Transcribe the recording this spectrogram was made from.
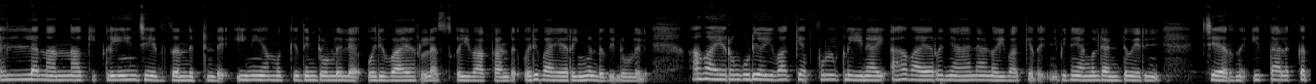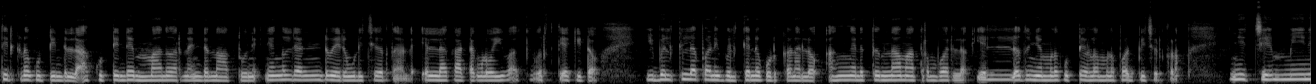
എല്ലാം നന്നാക്കി ക്ലീൻ ചെയ്ത് തന്നിട്ടുണ്ട്. ഇനി നമുക്ക് ഇതിന്റെ ഉള്ളിൽ ഒരു വയർലെസ് ഒഴിവാക്കാണ്ട് ഒരു വയറിംഗ് ഉണ്ട് ഇതിന്റെ ഉള്ളിൽ ആ വയറും കൂടി ഒഴിവാക്കിയ ഫുൾ ക്ലീനായി ആ വയറ് ഞാനാണ് ഒഴിവാക്കിയത്. പിന്നെ ഞങ്ങൾ രണ്ടുപേരും ചേർന്ന് ഈ തലക്കത്തിരിക്കുന്ന കുട്ടീന്റെല്ലോ ആ കുട്ടീന്റെ ഉമ്മ എന്ന് പറഞ്ഞ എന്റെ നാത്തൂന് ഞങ്ങൾ രണ്ടുപേരും കൂടി ചേർന്ന് കണ്ട് എല്ലാ കാട്ടങ്ങളും ഒഴിവാക്കി വൃത്തിയാക്കിയിട്ടോ ഈ ബൽക്കുള്ള പണി ഇവൽക്ക് തന്നെ കൊടുക്കണമല്ലോ അങ്ങനെ തിന്നാൽ മാത്രം പോരല്ലോ. എല്ലാതും നമ്മൾ കുട്ടികളെ നമ്മൾ പഠിപ്പിച്ചു കൊടുക്കണം. ഇനി ചെമ്മീൻ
